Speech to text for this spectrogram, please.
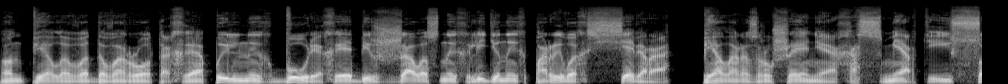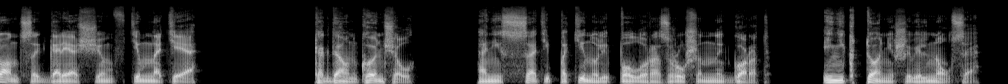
Он пел о водоворотах и о пыльных бурях и о безжалостных ледяных порывах с севера, пел о разрушениях, о смерти и солнце, горящем в темноте. Когда он кончил, они с Сати покинули полуразрушенный город. И никто не шевельнулся,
